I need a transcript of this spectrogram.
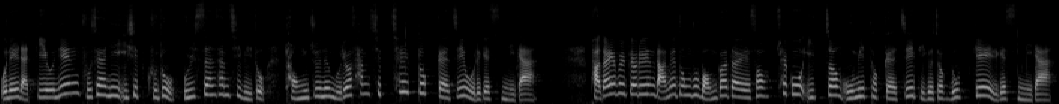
오늘 낮 기온은 부산이 29도, 울산 32도, 경주는 무려 37도까지 오르겠습니다. 바다의 물결은 남해 동부 먼바다에서 최고 2.5m까지 비교적 높게 일겠습니다.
